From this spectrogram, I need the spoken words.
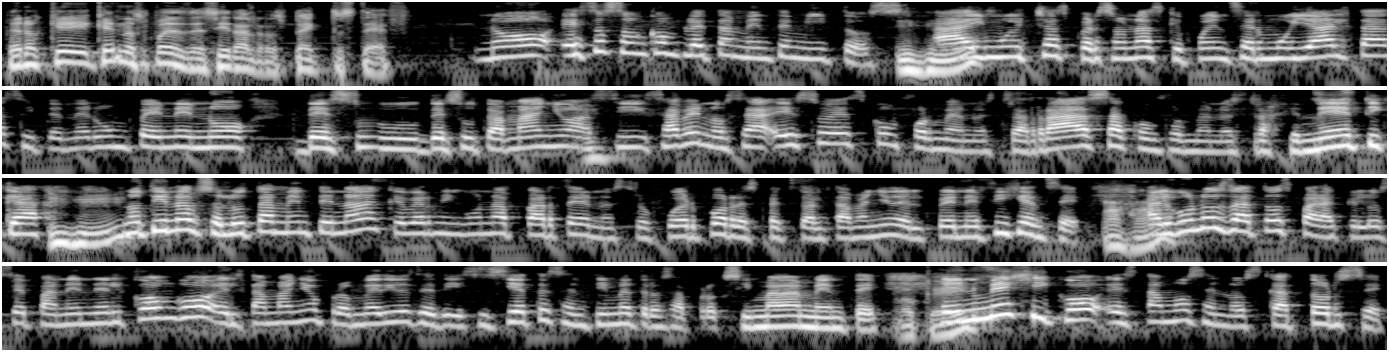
Pero ¿qué, qué nos puedes decir al respecto, Steph? No, estos son completamente mitos. Hay muchas personas que pueden ser muy altas y tener un pene no de su, de su tamaño así, ¿saben? O sea, eso es conforme a nuestra raza, conforme a nuestra genética. No tiene absolutamente nada que ver ninguna parte de nuestro cuerpo respecto al tamaño del pene. Fíjense, algunos datos para que lo sepan. En el Congo el tamaño promedio es de 17 centímetros aproximadamente. En México estamos en los 14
